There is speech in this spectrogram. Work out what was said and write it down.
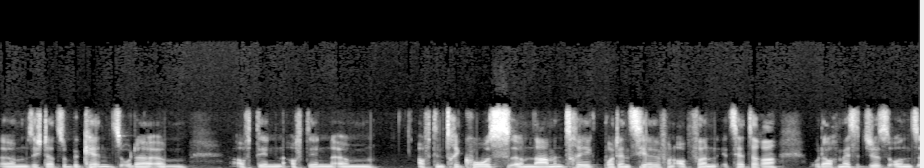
ähm, sich dazu bekennt oder auf den, auf den auf den Trikots Namen trägt, potenziell von Opfern etc. oder auch Messages. Und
